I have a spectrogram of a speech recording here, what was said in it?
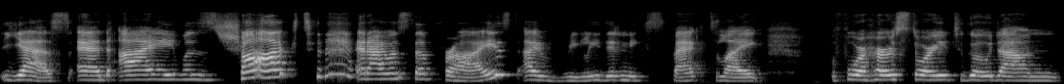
Yes. And I was shocked and I was surprised. I really didn't expect like for her story to go down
